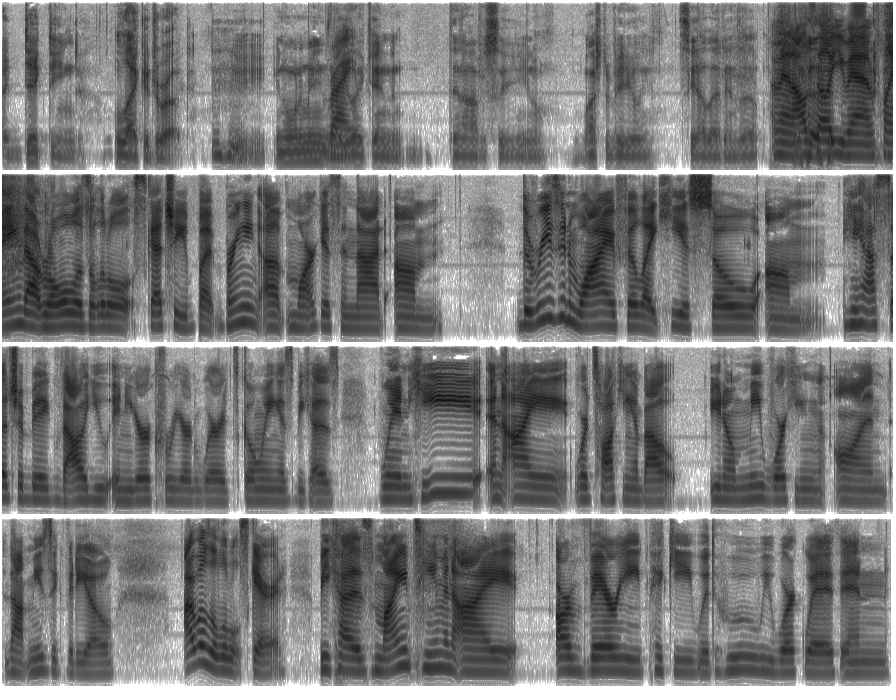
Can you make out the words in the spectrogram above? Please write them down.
addicting like a drug. You, you know what I mean? Like- Right. Like, and then obviously, you know, watch the video, see how that ends up. I mean, I'll tell you, man, playing that role was a little sketchy, but bringing up Marcus in that, um, the reason why I feel like he is so, um, he has such a big value in your career and where it's going is because when he and I were talking about, you know, me working on that music video, I was a little scared because my team and I are very picky with who we work with. And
